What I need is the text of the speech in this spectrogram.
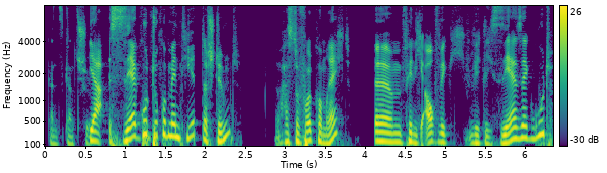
Ganz, ganz schön. Ja, ist sehr gut dokumentiert, das stimmt. Hast du vollkommen recht. Ähm, Finde ich auch wirklich, wirklich sehr, sehr gut,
